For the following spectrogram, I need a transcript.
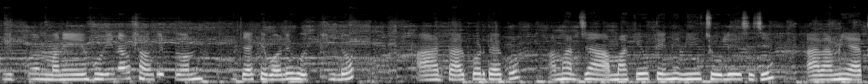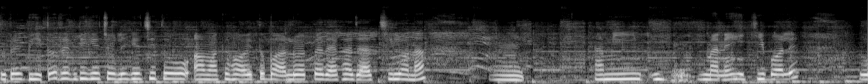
কীর্তন মানে হরিনাম সংকীর্তন যাকে বলে হচ্ছিল। আর তারপর দেখো, আমার যা আমাকেও টেনে নিয়ে চলে এসেছে। আর আমি এতটাই ভিতরের দিকে চলে গেছি তো আমাকে হয়তো ভালো একটা দেখা যাচ্ছিল না। আমি মানে কি বলে, তো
